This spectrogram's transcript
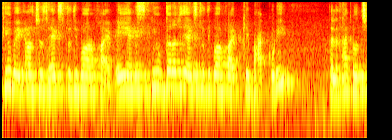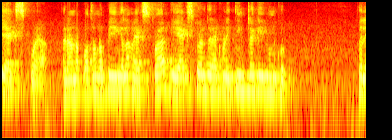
কিউব এখানে হচ্ছে x to the power five এই এক্স কিউব দ্বারা যদি এক্স টু দি পাওয়ার ফাইভকে ভাগ করি তাহলে থাকে হচ্ছে এক্স স্কোয়ার তাহলে আমরা প্রথমে পেয়ে গেলাম এক্স স্কোয়ার এই এক্স স্কোয়ার দ্বারা এখন এই তিনটাকে গুণ করব। তাহলে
